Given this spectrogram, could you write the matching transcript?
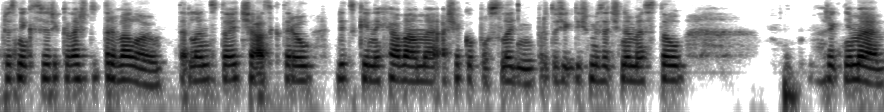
přesně jak jsi říkala, že to trvalo, jo. Tenhle to je část, kterou vždycky necháváme až jako poslední, protože když my začneme s tou řekněme,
